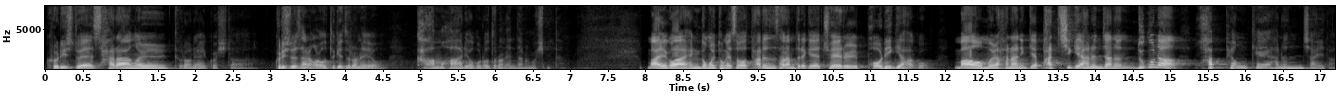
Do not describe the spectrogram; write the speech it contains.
그리스도의 사랑을 드러낼 것이다. 그리스도의 사랑을 어떻게 드러내요? 감화력으로 드러낸다는 것입니다. 말과 행동을 통해서 다른 사람들에게 죄를 버리게 하고 마음을 하나님께 바치게 하는 자는 누구나 화평케 하는 자이다.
